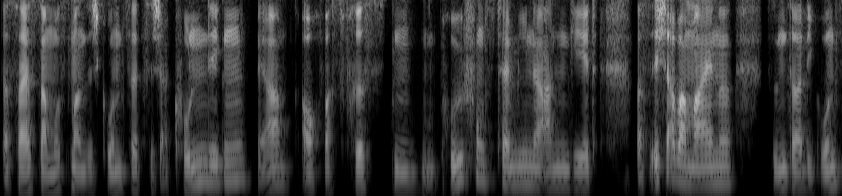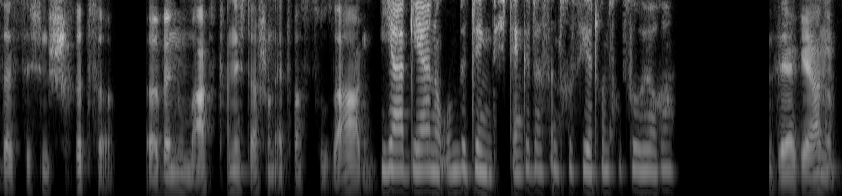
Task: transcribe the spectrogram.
das heißt, da muss man sich grundsätzlich erkundigen, ja, auch was Fristen und Prüfungstermine angeht. Was ich aber meine, sind da die grundsätzlichen Schritte. Äh, wenn du magst, kann ich da schon etwas zu sagen. Ja, gerne, unbedingt. Ich denke, das interessiert unsere Zuhörer. Sehr gerne.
